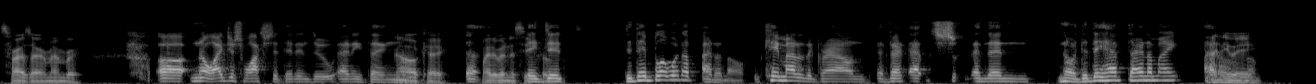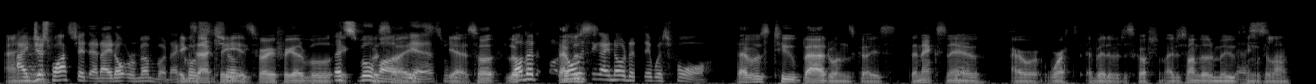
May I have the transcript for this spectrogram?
As far as I remember. uh no i just watched it they didn't do anything Oh, okay. Uh, Might have been a sequel. they did did they blow it up i don't know it came out of the ground event at, and then no did they have dynamite I don't Anyway, i just watched it and i don't remember that goes to exactly. It's very forgettable. Let's move on. Yeah, let's move yeah. So look, Other, that the only thing i know that there was four that was two bad ones, guys. The next now Yeah. are worth a bit of a discussion. I just wanted to move Yes. things along.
